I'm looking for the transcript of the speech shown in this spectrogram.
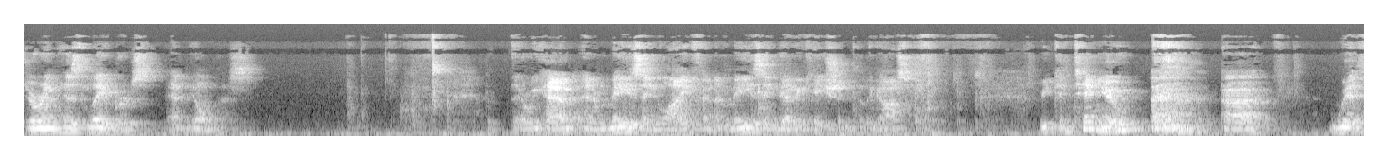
during his labors and illness. There we have an amazing life, and amazing dedication to the gospel. We continue uh, with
